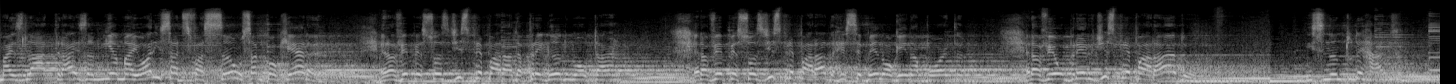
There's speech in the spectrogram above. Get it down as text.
Mas lá atrás a minha maior insatisfação, sabe qual era? Era ver pessoas despreparadas pregando no altar. Era ver pessoas despreparadas recebendo alguém na porta. Era ver obreiro despreparado ensinando tudo errado.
